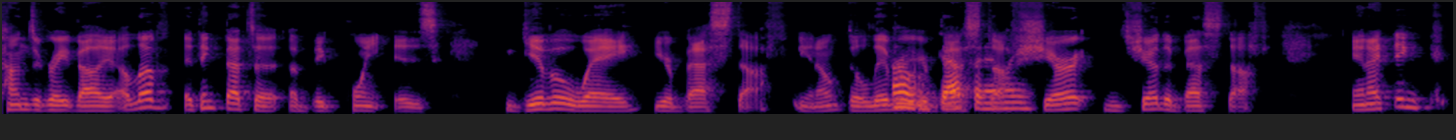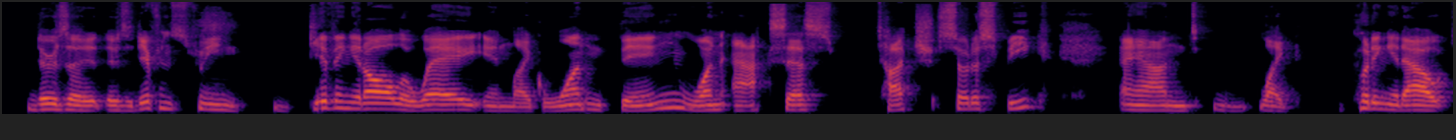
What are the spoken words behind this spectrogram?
tons of great value. I love. I think that's a, a big point is give away your best stuff. You know, deliver oh, your definitely. best stuff. Share share the best stuff. And I think there's a there's a difference between giving it all away in like one thing, one access touch, so to speak, and like putting it out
